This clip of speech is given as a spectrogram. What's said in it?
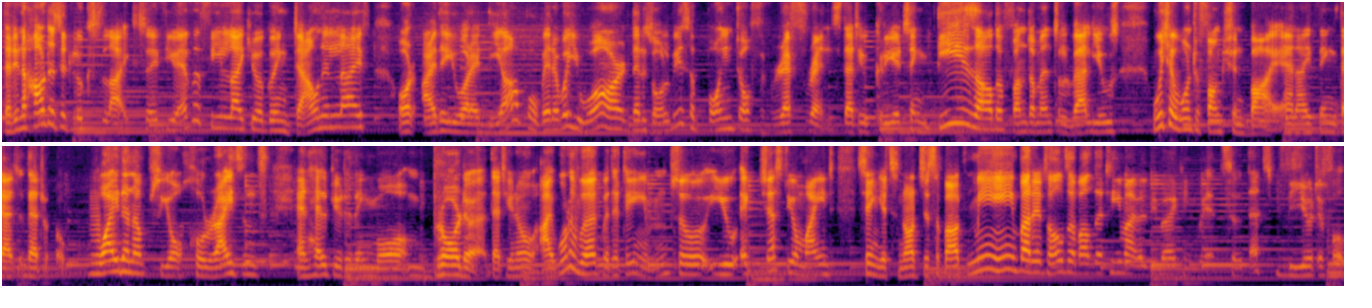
That you know, how does it looks like? So if you ever feel like you are going down in life, or either you are at the up, or wherever you are, there is always a point of reference that you create, saying these are the fundamental values which I want to function by. And I think that that widen up your horizons and help you to think more broader that you know i want to work with a team. So you adjust your mind saying it's not just about me but it's also about the team i will be working with. So that's beautiful.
